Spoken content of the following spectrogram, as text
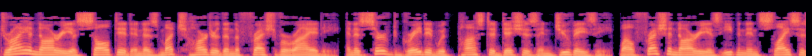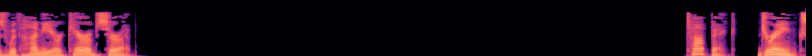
Dry anari is salted and is much harder than the fresh variety, and is served grated with pasta dishes and juvesi, while fresh anari is eaten in slices with honey or carob syrup. Drinks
